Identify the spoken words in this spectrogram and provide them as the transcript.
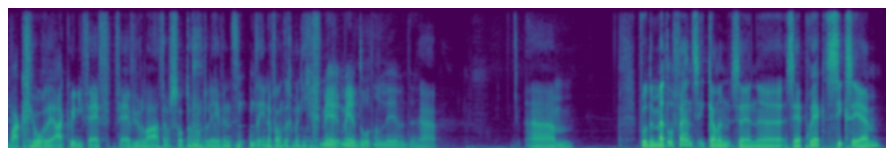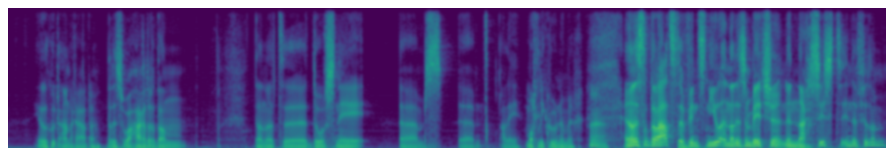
wakker geworden, ja, ik weet niet, vijf, vijf uur later of zo, toch nog levend. op de een of andere manier. Meer, meer dood dan levend, hè. Ja. Ehm, voor de metalfans, ik kan hem zijn eh, zijproject 6am heel goed aanraden. Dat is wat harder dan, dan het eh, doorsnee allee, Motley Crue nummer. Ah. En dan is er de laatste, Vince Neil, en dat is een beetje een narcist in de film.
